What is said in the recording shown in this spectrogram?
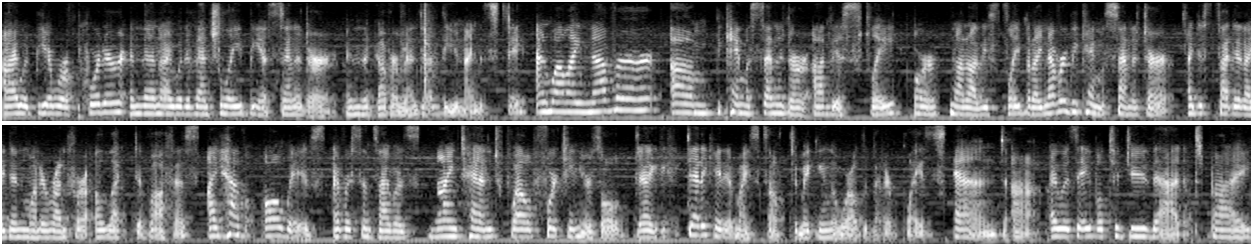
I would be a reporter and then I would eventually be a senator in the government of the United States. And while I never um, became a senator, obviously, or not obviously, but I never became a senator, I decided I didn't want to run for elective office. I have always, ever since I was 9, 10, 12, 14 years old, de- dedicated myself to making the world a better place. And uh, I was able to do that by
